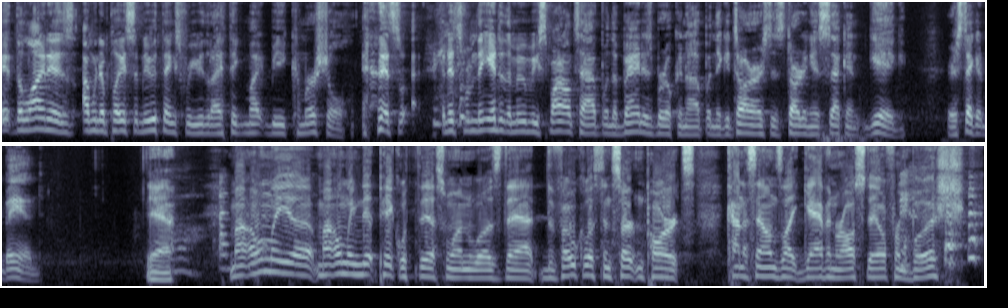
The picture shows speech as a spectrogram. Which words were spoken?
it, the line is, "I'm going to play some new things for you that I think might be commercial," and it's and it's from the end of the movie Spinal Tap when the band is broken up and the guitarist is starting his second gig or his second band. Yeah. My only uh, my only nitpick with this one was that the vocalist in certain parts kind of sounds like Gavin Rossdale from Bush.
